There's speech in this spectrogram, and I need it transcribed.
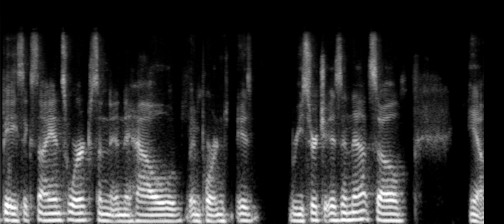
basic science works and, and how important is research is in that. So, yeah,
